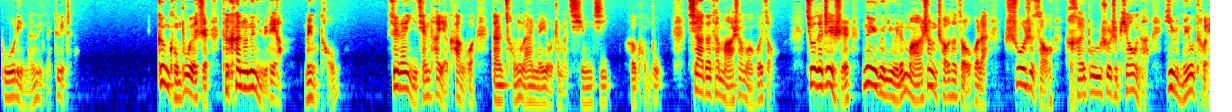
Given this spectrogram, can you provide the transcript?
玻璃门里面对着他。更恐怖的是，他看到那女的呀没有头。虽然以前他也看过，但从来没有这么清晰和恐怖，吓得他马上往回走。就在这时，那个女人马上朝他走过来，说是走，还不如说是飘呢，因为没有腿。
